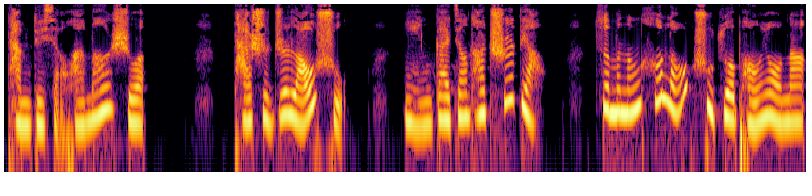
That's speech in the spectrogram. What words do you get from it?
他们对小花猫说：“它是只老鼠，你应该将它吃掉，怎么能和老鼠做朋友呢？”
